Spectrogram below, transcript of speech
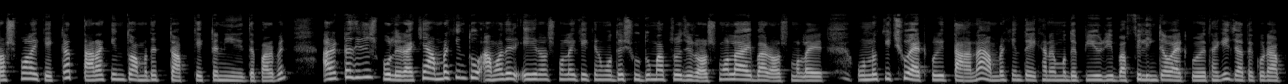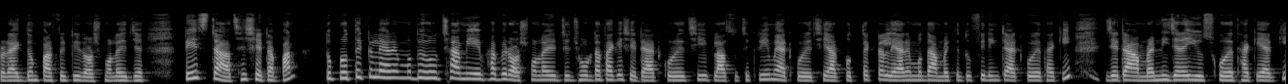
রসমালাই কেকটা, তারা কিন্তু আমাদের টাপ কেকটা নিয়ে নিতে পারবেন। আরেকটা জিনিস বলে রাখি, আমরা কিন্তু আমাদের এই রসমালাই কেকের মধ্যে শুধুমাত্র যে রসমালাই বা রসমালাইয়ের অন্য কিছু অ্যাড করি তা না। আমরা কিন্তু এখানের মধ্যে পিউরি বা ফিলিংটাও অ্যাড করে থাকি যাতে করে আপনারা একদম পারফেক্টলি রসমালাইয়ের যে টেস্টটা আছে সেটা পান। তো প্রত্যেকটা লেয়ারের মধ্যে হচ্ছে আমি এভাবে রসমলাইয়ের যে ঝোলটা থাকে সেটা অ্যাড করেছি। প্লাস হচ্ছে ক্রিম অ্যাড করেছি। আর প্রত্যেকটা লেয়ারের মধ্যে আমরা কিন্তু ফিলিংটা অ্যাড করে থাকি। যেটা আমরা নিজেরাই ইউজ করে থাকি আর কি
